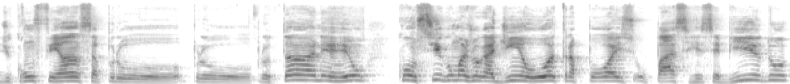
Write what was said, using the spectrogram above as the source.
de- confiança pro, pro, pro Tannehill, consiga uma jogadinha ou outra após o passe recebido.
